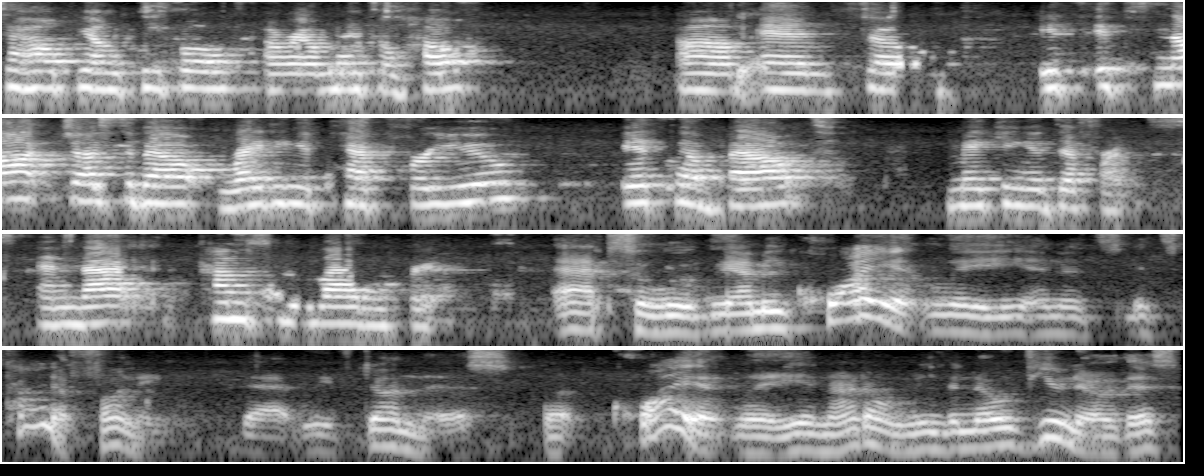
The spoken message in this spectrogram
to help young people around mental health. Um, Yes. And so it's it's not just about writing a check for you. It's about making a difference, and that comes through loud and clear. Absolutely. I mean, quietly, and it's it's kind of funny that we've done this, but quietly, and I don't even know if you know this.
